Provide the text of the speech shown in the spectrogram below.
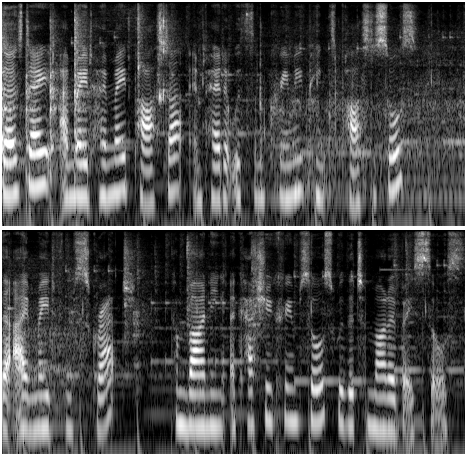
Thursday, I made homemade pasta and paired it with some creamy Pink's pasta sauce that I made from scratch, combining a cashew cream sauce with a tomato based sauce.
